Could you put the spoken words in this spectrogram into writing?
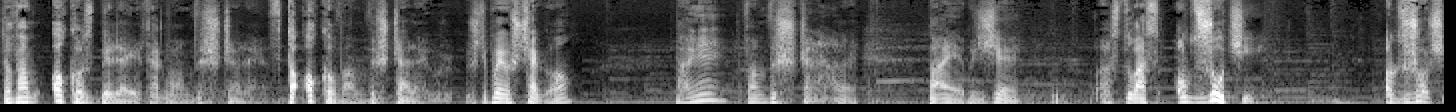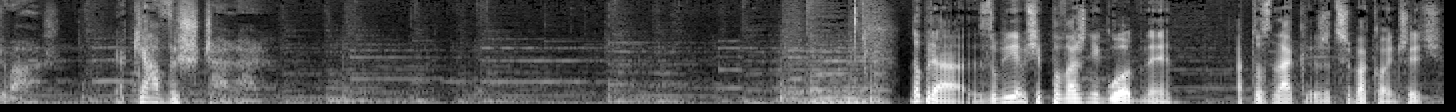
to wam oko zbieleje, tak wam wyszczelę. W to oko wam wyszczelę. Już nie powiem z czego. Panie, wam wyszczelę, ale panie, będziecie, po prostu was odrzuci. Odrzuci was. Jak ja wyszczelę. Dobra, zrobiłem się poważnie głodny, a to znak, że trzeba kończyć.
